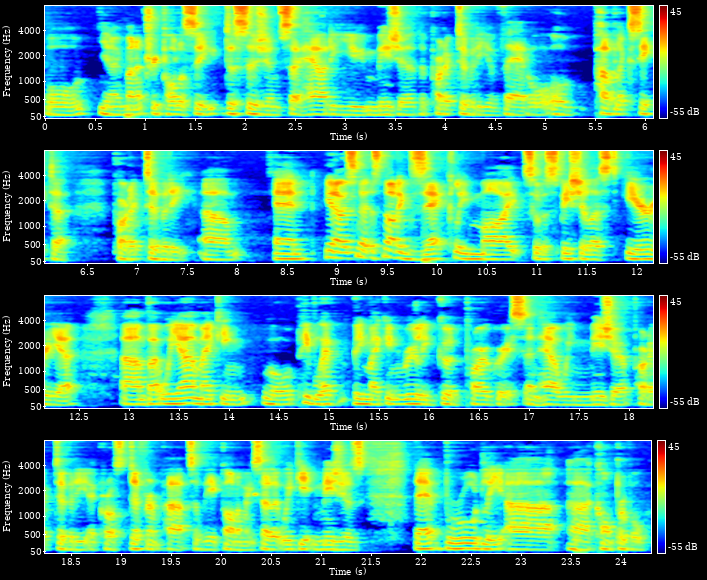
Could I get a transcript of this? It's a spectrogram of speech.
or you know monetary policy decisions so how do you measure the productivity of that or, or public sector productivity um, and you know it's not, it's not exactly my sort of specialist area um, but we are making well people have been making really good progress in how we measure productivity across different parts of the economy so that we get measures that broadly are uh, comparable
